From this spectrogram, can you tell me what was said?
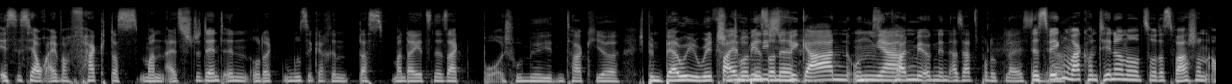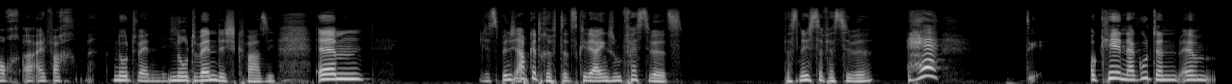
Es ist ja auch einfach Fakt, dass man als Studentin oder Musikerin, dass man da jetzt nicht sagt, boah, ich hole mir jeden Tag hier, ich bin Barry Rich Vor und allem hol bin mir ich so eine. vegan und Mm, ja. kann mir irgendein Ersatzprodukt leisten. Deswegen ja. war Container und so, das war schon auch äh, einfach notwendig. notwendig quasi. Ähm, jetzt bin ich abgedriftet, es geht ja eigentlich um Festivals. Das nächste Festival. Hä? Okay, na gut, dann ähm,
